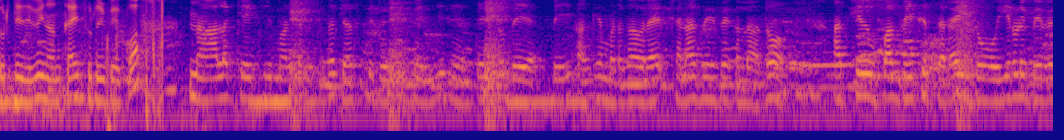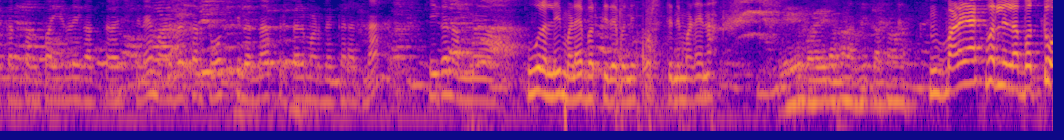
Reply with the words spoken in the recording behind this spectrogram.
ತುರಿದಿದ್ದೀವಿ. ಇನ್ನೊಂದು ಕಾಯಿ ತುರಿಬೇಕು ನಾಲ್ಕು ಕೆ ಜಿ ಮಾಡ್ತಾರೆ ಜಾಸ್ತಿ ಬೇಕು ಬೆಂದಿದೆ ಅಂತ ಇನ್ನು ಬೇ, ಬೇಯಕ್ಕೆ ಹಂಗೆ ಮಡಗವ್ರೆ. ಚೆನ್ನಾಗಿ ಬೇಯಬೇಕಲ್ಲ ಅದು. ಅದಕ್ಕೆ ಉಪ್ಪಾಗಿ ಬೇಯಿಸಿರ್ತಾರೆ. ಇದು ಈರುಳ್ಳಿ ಬೇಯ್ಬೇಕಾದ್ರೆ ಸ್ವಲ್ಪ ಈರುಳ್ಳಿಗೆ ಹಾಕ್ತಾರೆ ಅಷ್ಟೇ ಮಾಡ್ಬೇಕಾದ್ರೆ ತೋರಿಸ್ತೀನಿ ಅದನ್ನ ಪ್ರಿಪೇರ್ ಮಾಡ್ಬೇಕಾದ್ರೆ ಅದನ್ನ ಈಗ ನಮ್ಮ ಊರಲ್ಲಿ ಮಳೆ ಬರ್ತಿದೆ. ಬನ್ನಿ ತೋರಿಸ್ತೀನಿ ಮಳೆನ. ಮಳೆ ಯಾಕೆ ಬರಲಿಲ್ಲ ಬತ್ತು?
